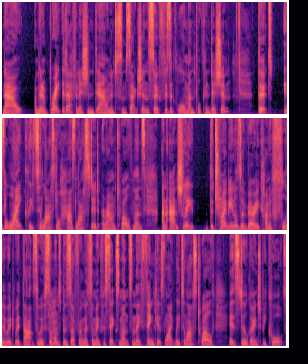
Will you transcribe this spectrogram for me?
Now, I'm going to break the definition down into some sections. So, physical or mental condition that is likely to last or has lasted around 12 months. And actually, the tribunals are very kind of fluid with that. So if someone's been suffering with something for six months and they think it's likely to last 12, it's still going to be caught.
